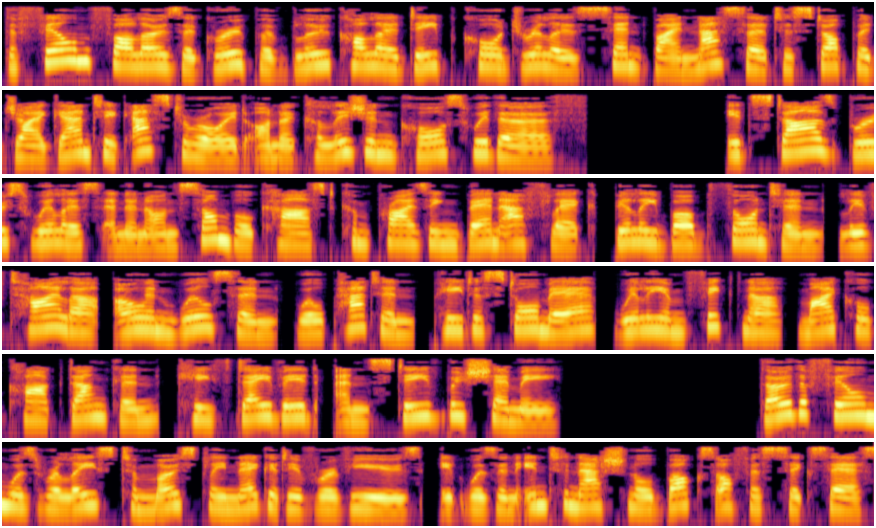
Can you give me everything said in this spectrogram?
The film follows a group of blue-collar deep-core drillers sent by NASA to stop a gigantic asteroid on a collision course with Earth. It stars Bruce Willis and an ensemble cast comprising Ben Affleck, Billy Bob Thornton, Liv Tyler, Owen Wilson, Will Patton, Peter Stormare, William Fichtner, Michael Clarke Duncan, Keith David, and Steve Buscemi. Though the film was released to mostly negative reviews, it was an international box office success,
